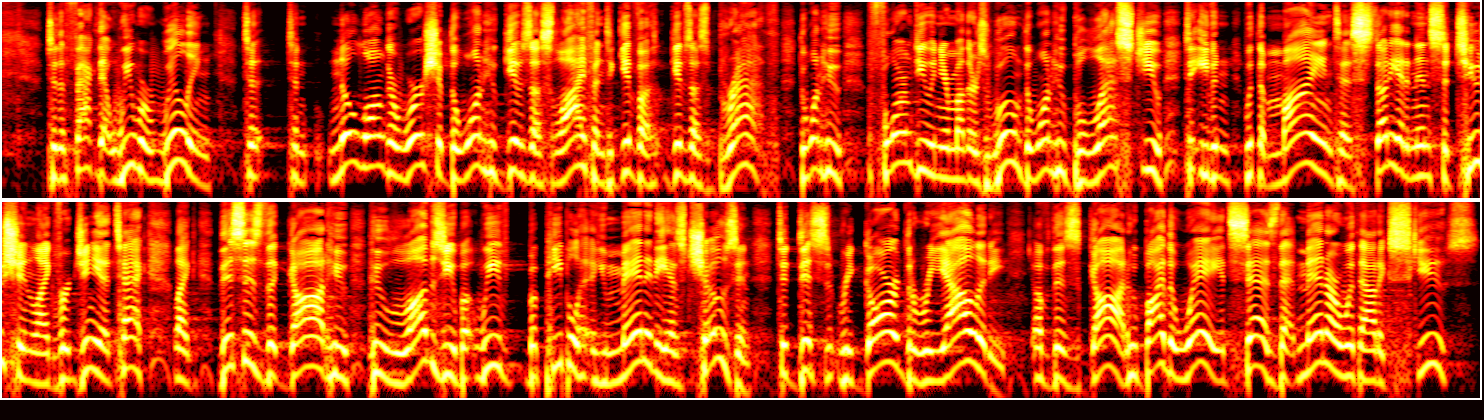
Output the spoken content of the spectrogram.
to the fact that we were willing to to no longer worship the one who gives us life and to give us gives us breath the one who formed you in your mother's womb the one who blessed you to even with the mind to study at an institution like Virginia Tech like this is the God who who loves you but we've but people humanity has chosen to disregard the reality of this God who by the way it says that men are without excuse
